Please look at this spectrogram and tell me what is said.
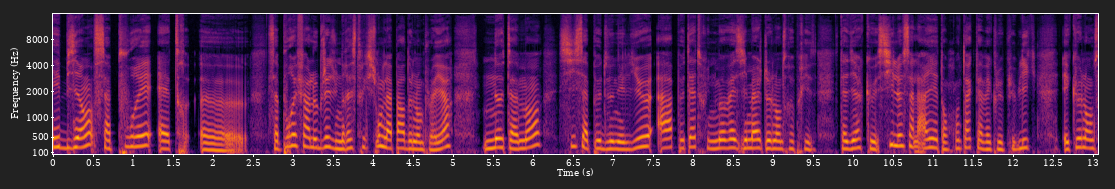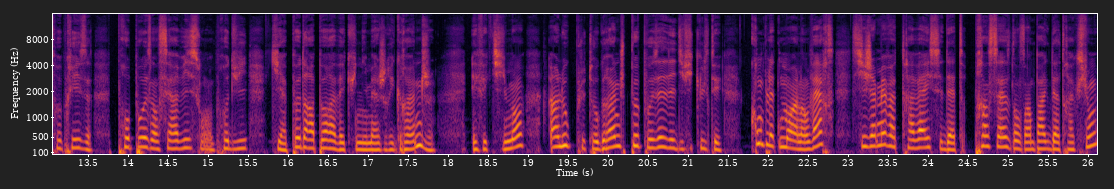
Eh bien, ça pourrait être, euh, ça pourrait faire l'objet d'une restriction de la part de l'employeur, notamment si ça peut donner lieu à peut-être une mauvaise image de l'entreprise. C'est-à-dire que si le salarié est en contact avec le public et que l'entreprise propose un service ou un produit qui a peu de rapport avec une imagerie grunge, effectivement, un look plutôt grunge peut poser des difficultés. Complètement à l'inverse, si jamais votre travail c'est d'être princesse dans un parc d'attractions,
